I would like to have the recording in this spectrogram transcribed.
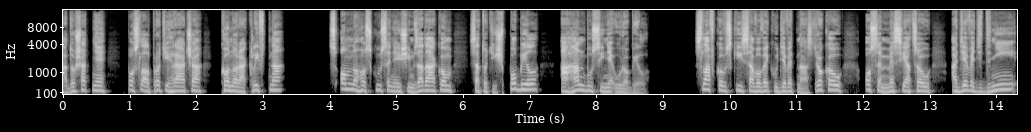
A do šatne poslal protihráča Conora Cliftna, s o mnoho skúsenejším zadákom sa totiž pobil a hanbu si neurobil. Slavkovský sa vo veku 19 rokov, 8 mesiacov a 9 dní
